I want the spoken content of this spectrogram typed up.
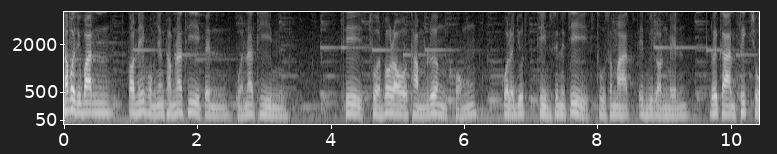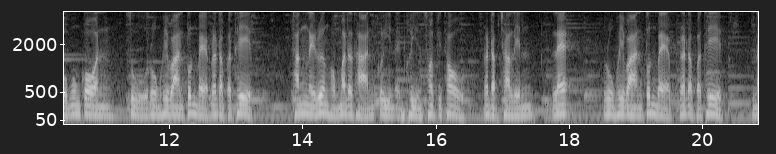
ณปัจจุบันตอนนี้ผมยังทำหน้าที่เป็นหัวหน้าทีมที่ชวนพวกเราทำเรื่องของ กลยุทธ์ทีม Synergy to Smart Environment โดยการพลิกโฉมองค์กร สู่โรงพยาบาลต้นแบบระดับประเทศ ทั้งในเรื่องของมาตรฐาน Green and Clean Hospital ระดับ Challenge และโรงพยาบาลต้นแบบระดับประเทศ ใน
